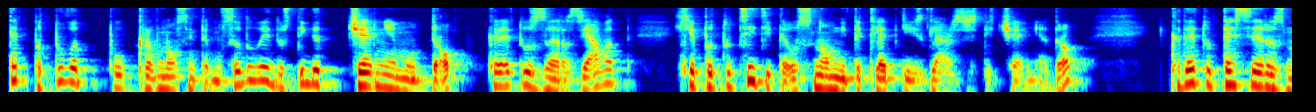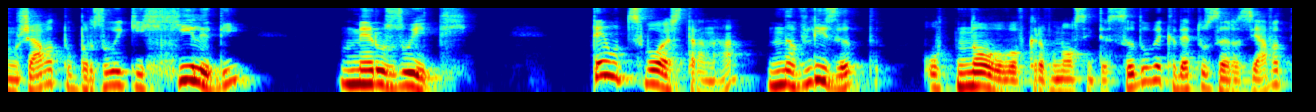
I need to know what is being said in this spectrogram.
Те пътуват по кръвносните му съдове и достигат черния му дроб, където заразяват хепатоцитите, основните клетки, изглеждащи черния дроб, където те се размножават, образувайки хиляди мерозоити. Те от своя страна навлизат отново в кръвоносните съдове, където заразяват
